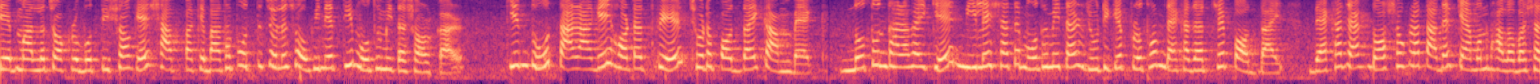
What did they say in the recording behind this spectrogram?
দেবমাল্য চক্রবর্তীর সঙ্গে সাত পাকে বাধা পড়তে চলেছে অভিনেত্রী মধুমিতা সরকার। কিন্তু তার আগেই হঠাৎ ফের ছোট পদ্মায় কামব্যাক। নতুন ধারাবাহিকে নীলের সাথে মধুমিতার জুটিকে প্রথম দেখা যাচ্ছে পদ্মায়। দেখা যাক দর্শকরা তাদের কেমন ভালোবাসা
